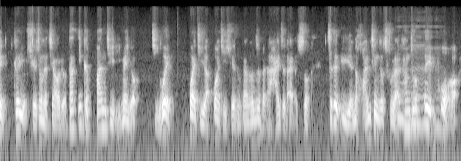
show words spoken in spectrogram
以可以有学生的交流，但一个班级里面有几位。外籍了，外籍学生，比方说日本的孩子来的时候，这个语言的环境就出来，他们就被迫哈，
